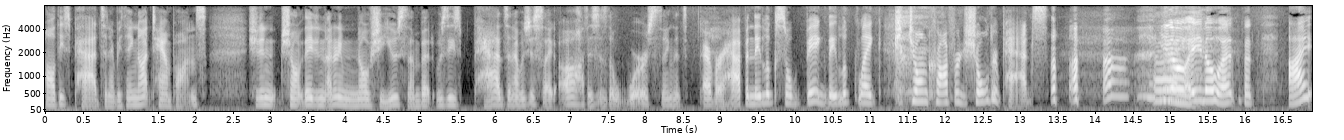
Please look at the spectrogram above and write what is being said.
all these pads and everything, not tampons. She didn't show they didn't I don't even know if she used them, but it was these pads and I was just like, "Oh, this is the worst thing that's ever happened. They look so big. They look like Joan Crawford shoulder pads." You know, you know what? But I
